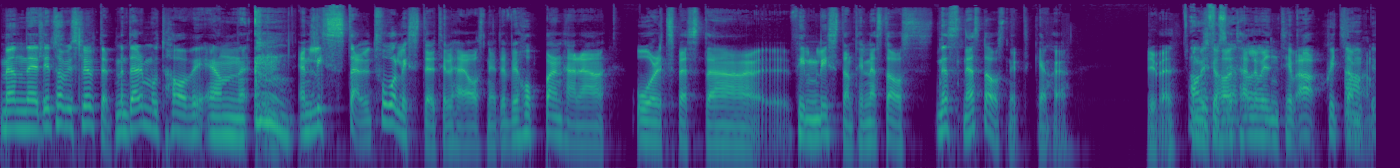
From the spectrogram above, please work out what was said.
Men eh, det tar vi i slutet. Men däremot har vi en, en lista, eller två listor till det här avsnittet. Vi hoppar den här eh, årets bästa eh, filmlistan till nästa, avs näst, nästa avsnitt kanske. Väl? Ja, Om vi ska ha ett halloween-tema. Ah, skitsamma. Ja,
